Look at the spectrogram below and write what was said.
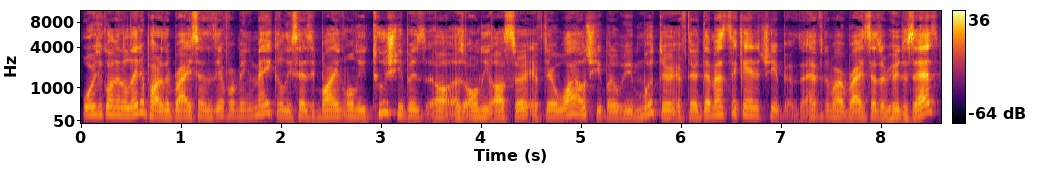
Or if he's going in the later part of the Bryson, and therefore being makel, he says buying only two sheep is, uh, is only usher if they're wild sheep, but it would be mutter if they're domesticated sheep. The Efnemar Bryson says, Rabbi Yehuda says,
